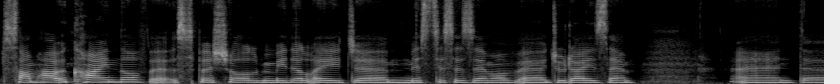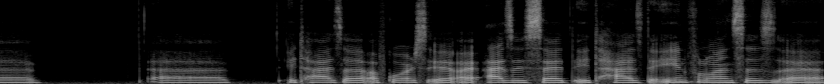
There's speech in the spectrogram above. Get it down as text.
somehow a kind of a special Middle Age uh, mysticism of uh, Judaism, and uh, uh, it has, uh, of course, uh, as I said, it has the influences. Uh,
